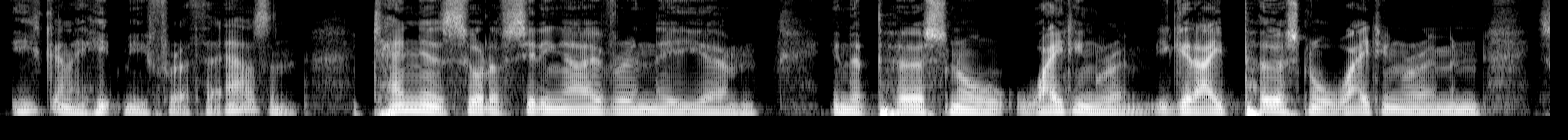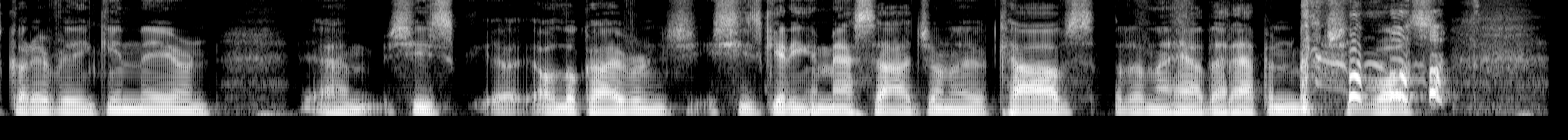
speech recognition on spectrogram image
he's going to hit me for a thousand. Tania's sort of sitting over in the um, in the personal waiting room. You get a personal waiting room, and it's got everything in there. And um, she's, uh, I look over and she's getting a massage on her calves. I don't know how that happened, but she was.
